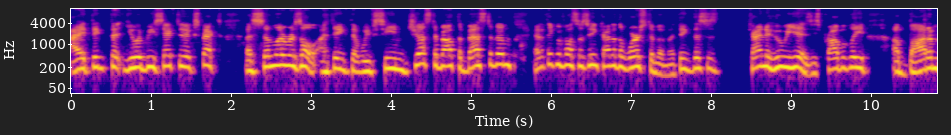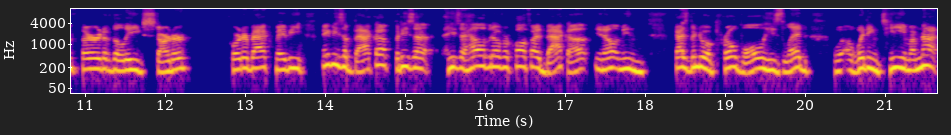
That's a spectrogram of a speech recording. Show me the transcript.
I think that you would be safe to expect a similar result. I think that we've seen just about the best of him, and I think we've also seen kind of the worst of him. I think this is kind of who he is. He's probably a bottom third of the league starter quarterback. Maybe maybe he's a backup, but he's a he's a hell of an overqualified backup. You know, I mean, guy's been to a Pro Bowl. He's led a winning team. I'm not,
